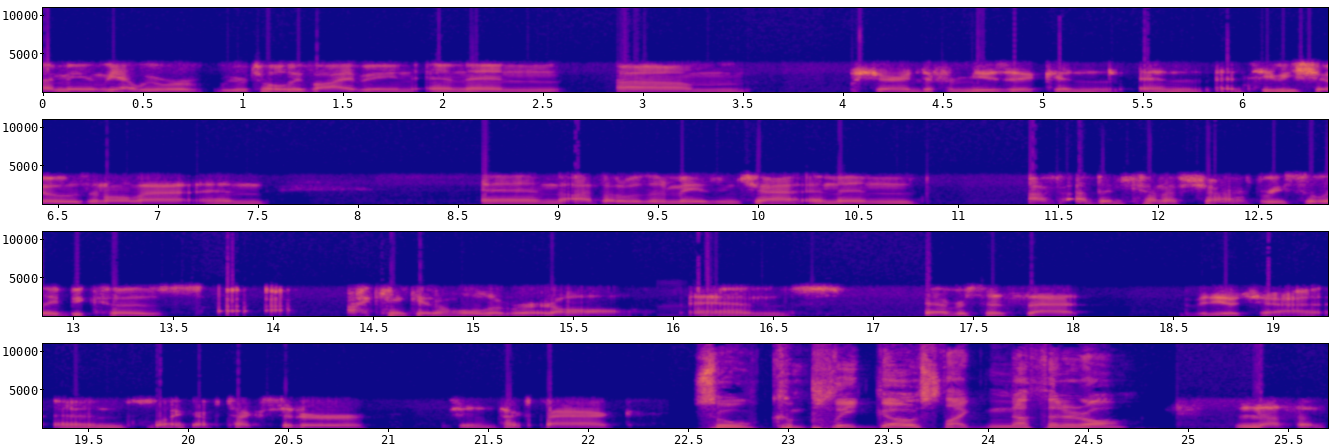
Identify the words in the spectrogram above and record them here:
I mean, yeah, we were we were totally vibing, and then um, sharing different music and, and and TV shows and all that, and and I thought it was an amazing chat, and then I've, I've been kind of shocked recently because I, I- I can't get a hold of her at all, and ever since that video chat and like I've texted her, she didn't text back. So complete ghost, like nothing at all. Nothing.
